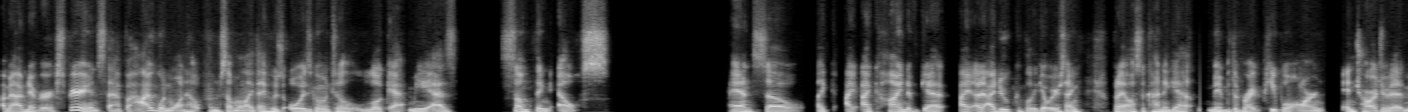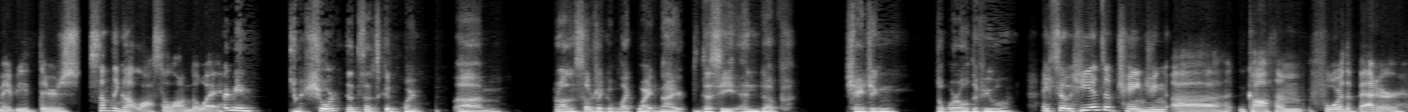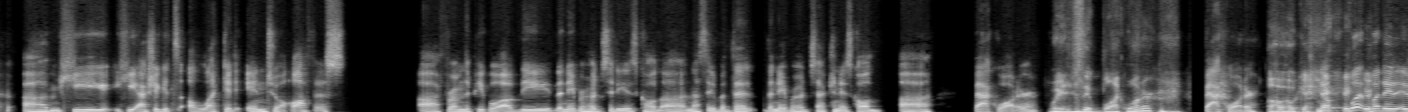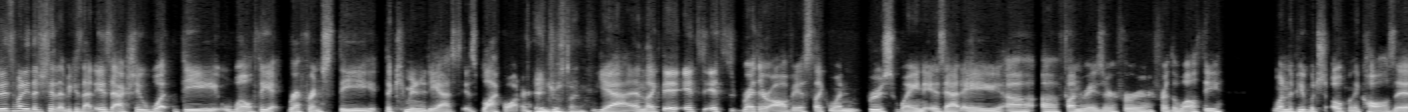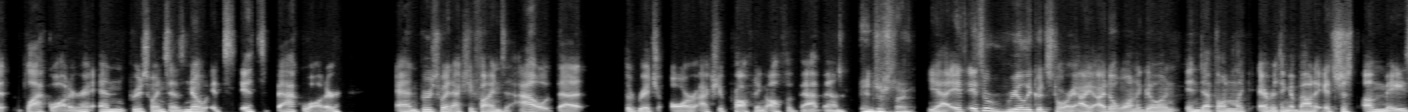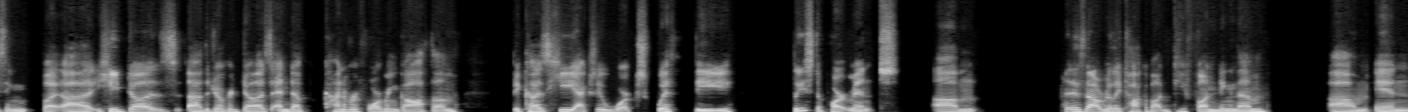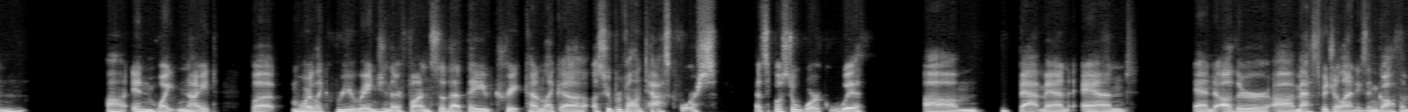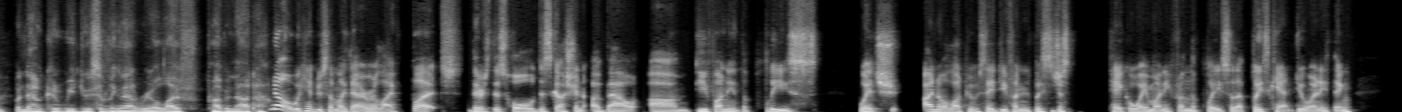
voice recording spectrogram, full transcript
I mean I've never experienced that, but I wouldn't want help from someone like that who's always going to look at me as something else. And so, like, I, I kind of get, I, I do completely get what you're saying, but I also kind of get maybe the right people aren't in charge of it. Maybe there's something got lost along the way. I mean, sure, that's that's a good point. Um, but on the subject of like White Knight, does he end up changing the world, if you will? so he ends up changing uh, Gotham for the better. Um, he he actually gets elected into office uh, from the people of the the neighborhood city is called uh, not city, but the the neighborhood section is called uh, Backwater. Wait, did you say Blackwater? Backwater. Oh, okay. no, but but it, it is funny that you say that because that is actually what the wealthy reference the the community as is Blackwater. Interesting. Yeah, and like it, it's it's right there obvious. Like when Bruce Wayne is at a uh, a fundraiser for for the wealthy, one of the people just openly calls it Blackwater, and Bruce Wayne says, "No, it's it's Backwater." And Bruce Wayne actually finds out that the rich are actually profiting off of Batman. Interesting. Yeah, it, it's a really good story. I, I don't want to go in, in depth on like everything about it. It's just amazing. But uh, he does, uh, the Joker does end up kind of reforming Gotham because he actually works with the police department. Um, there's not really talk about defunding them um, in uh, in White Knight, but more like rearranging their funds so that they create kind of like a, a supervillain task force that's supposed to work with um, Batman and and other uh, mass vigilantes in Gotham. But now, could we do something like that in real life? Probably not. No, we can't do something like that in real life. But there's this whole discussion about um, defunding the police, which I know a lot of people say defunding the police is just take away money from the police so that police can't do anything.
